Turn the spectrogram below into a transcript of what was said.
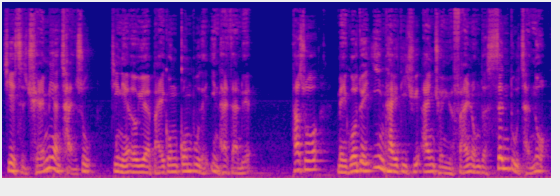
借此全面阐述今年二月白宫公布的印太战略。他说：“美国对印太地区安全与繁荣的深度承诺，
